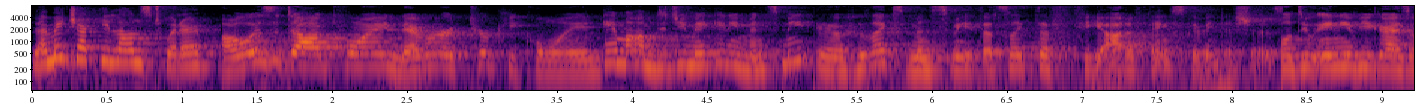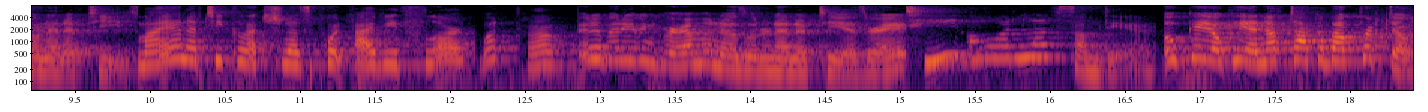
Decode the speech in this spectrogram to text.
Let me check Elon's Twitter. Always a dog coin, never a turkey coin. Hey mom, did you make any mincemeat? Ew, who likes mincemeat? That's like the fiat of Thanksgiving dishes. Well, do any of you guys own NFTs? My NFT collection has a 0.5 ETH floor. What? Huh? Bet even grandma knows what an NFT is, right? Tea? Oh, I'd love some, dear. Okay, okay, enough talk about crypto.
